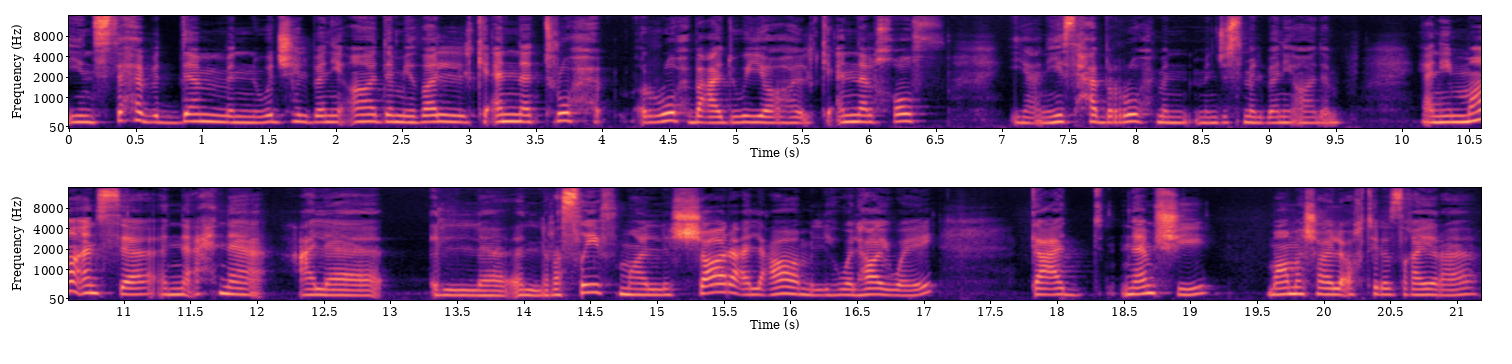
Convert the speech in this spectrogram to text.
ينسحب الدم من وجه البني آدم يظل كأنه تروح الروح بعد وياها كأن الخوف يعني يسحب الروح من من جسم البني آدم. يعني ما أنسى أن إحنا على الرصيف مال الشارع العام اللي هو ال highway قاعد نمشي. ماما شايلة أختي الصغيرة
